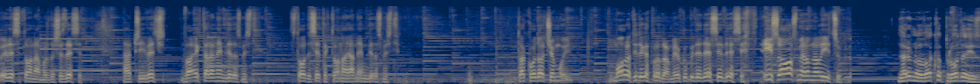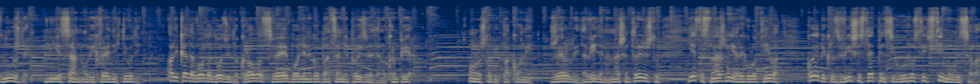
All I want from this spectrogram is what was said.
50 tona, možda 60. Znači, već dva hektara nemam gdje da smesti. 110 tona ja nemam gdje da smestim. Tako da ćemo morati da ga prodamo, iako bude 10-10. I sa osmehom na licu. Naravno, ovakva prodaja iz nužde nije san ovih vrednih ljudi. Ali kada voda dođe do krova, sve je bolje nego bacanje proizvedenog krompira. Ono što bi pak oni želili da vide na našem tržištu jeste snažnija regulativa koja bi kroz viši stepen sigurnosti stimulisala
